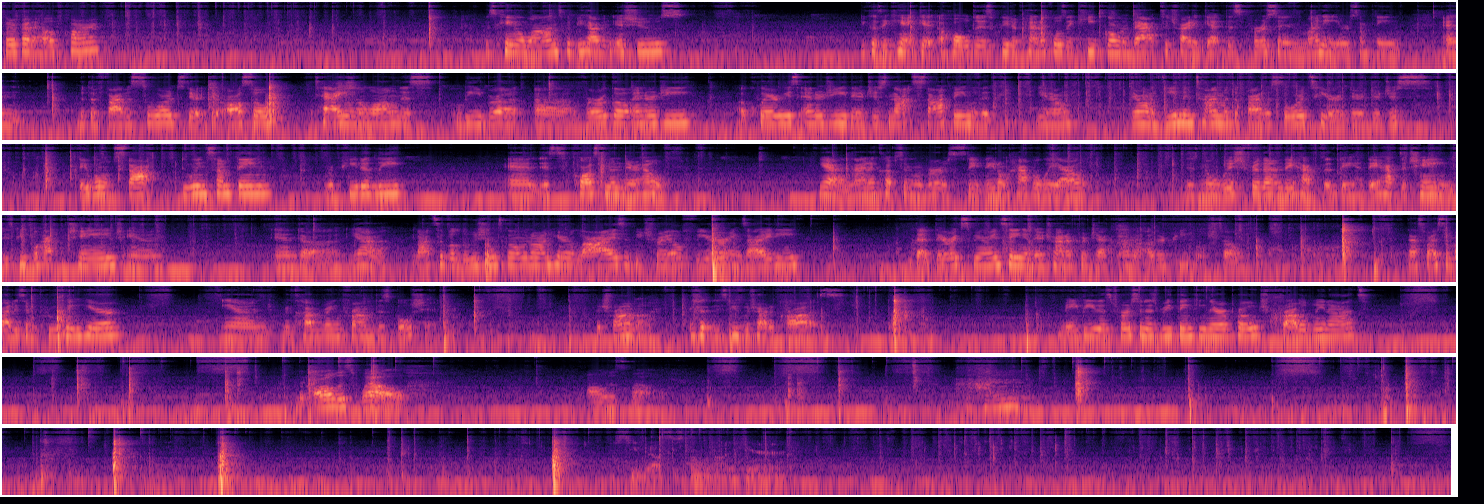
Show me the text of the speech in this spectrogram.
Clarify the health card. This King of Wands could be having issues because they can't get a hold of this Queen of Pentacles. They keep going back to try to get this person money or something. And with the Five of Swords, they're, they're also tagging along this Libra, uh, Virgo energy, Aquarius energy. They're just not stopping with a, you know. They're on demon time with the Five of Swords here. They're, they're just, they won't stop doing something repeatedly and it's costing them their health. Yeah, Nine of Cups in reverse. They, they don't have a way out. There's no wish for them. They have to they they have to change. These people have to change and and uh yeah, lots of illusions going on here, lies and betrayal, fear, anxiety that they're experiencing and they're trying to project on the other people. So that's why somebody's improving here and recovering from this bullshit. The trauma these people try to cause. Maybe this person is rethinking their approach. Probably not. But all is well. All is well. Mm -hmm. Let's see what else is going on here.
